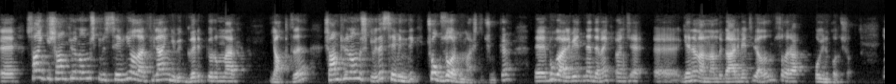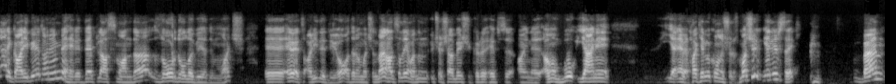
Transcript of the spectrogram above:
E, sanki şampiyon olmuş gibi seviniyorlar falan gibi garip yorumlar yaptı. Şampiyon olmuş gibi de sevindik. Çok zor bir maçtı çünkü. E, bu galibiyet ne demek? Önce e, genel anlamda galibiyeti bir alalım sonra oyunu konuşalım. Yani galibiyet önemli. Hele deplasmanda zor da olabilirdi maç. Ee, evet Ali de diyor Adana maçını. Ben hatırlayamadım. 3 aşağı 5 yukarı hepsi aynı. Ama bu yani ya evet hakemi konuşuruz. Maçı gelirsek ben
